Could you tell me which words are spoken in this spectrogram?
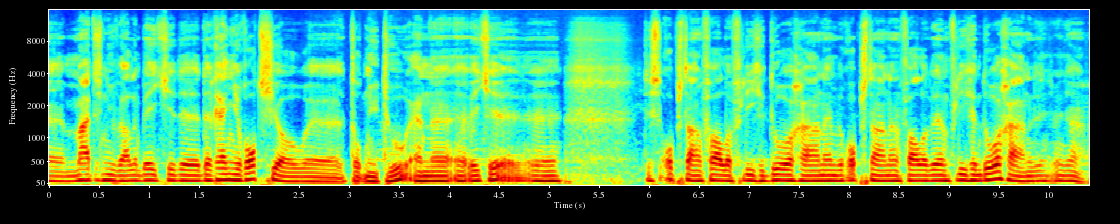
Uh, maar het is nu wel een beetje de, de Renje Rot show uh, tot nu toe. En uh, weet je, het is opstaan, vallen, vliegen, doorgaan en weer opstaan en vallen weer en vliegen en doorgaan. Ja,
